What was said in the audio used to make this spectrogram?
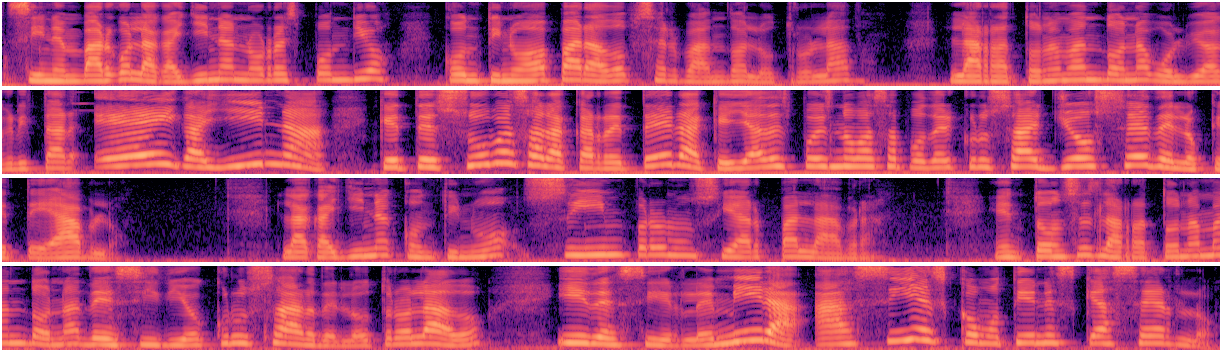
Sin embargo, la gallina no respondió, continuaba parado observando al otro lado. La ratona mandona volvió a gritar ¡Ey, gallina! Que te subas a la carretera, que ya después no vas a poder cruzar, yo sé de lo que te hablo. La gallina continuó sin pronunciar palabra. Entonces la ratona mandona decidió cruzar del otro lado y decirle, mira, así es como tienes que hacerlo.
